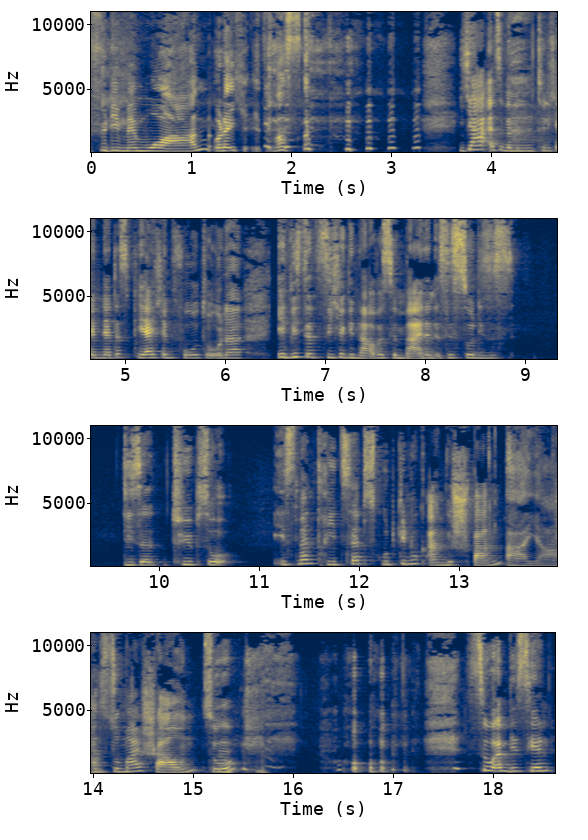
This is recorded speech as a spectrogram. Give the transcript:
für die Memoiren oder ich, was? Ja, also wenn man natürlich ein nettes Pärchenfoto oder ihr wisst jetzt sicher genau, was wir meinen. Es ist so dieses, dieser Typ so, ist mein Trizeps gut genug angespannt? Ah ja. Kannst du mal schauen, so. so ein bisschen.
